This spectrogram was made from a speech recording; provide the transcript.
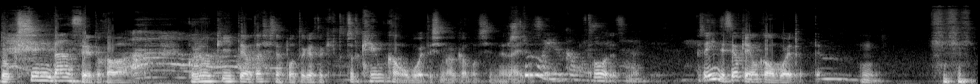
独身男性とかは、これを聞いて私たちのポッドキャスト聞くとちょっと嫌悪感を覚えてしまうかもしれないです。人もいるかもしれないそうですね。いいんですよ、嫌悪感を覚えたってう。んうん。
